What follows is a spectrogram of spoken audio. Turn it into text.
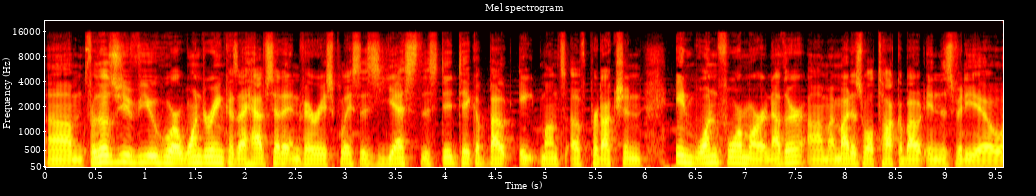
Um, for those of you who are wondering, because I have said it in various places, yes, this did take about eight months of production in one form or another. Um, I might as well talk about in this video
